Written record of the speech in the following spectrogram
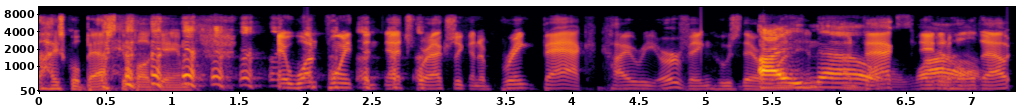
high school basketball game. At one point, the Nets were actually going to bring back Kyrie Irving, who's their un- unvaccinated wow. holdout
